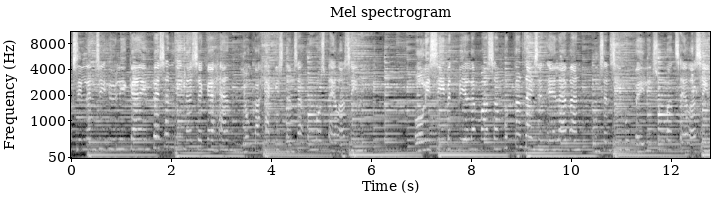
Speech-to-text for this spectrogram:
Kaksi lensi yli käin pesän minä sekä hän, joka häkistänsä ulos pelasin. Oli siivet vielä maassa, mutta näin sen elävän, kun sen sivupeilin sulat selasin.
